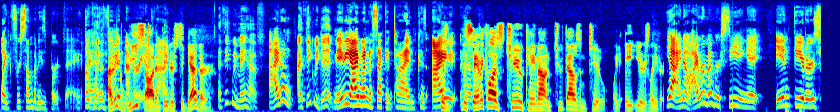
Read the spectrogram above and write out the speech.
like for somebody's birthday. I, have Okay. a I vivid think we saw it in theaters together. I think we may have. I don't. I think we did. Maybe I went a second time cuz I. the have- Santa Claus 2 came out in 2002, like eight years later. yeah, I know. I remember seeing it in theaters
